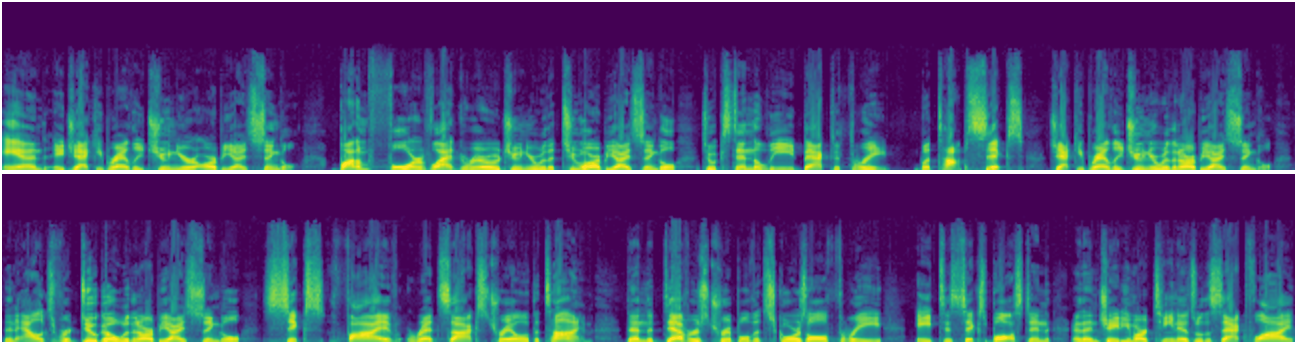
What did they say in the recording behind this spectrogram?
and a Jackie Bradley Jr. RBI single. Bottom four, Vlad Guerrero Jr. with a 2 RBI single to extend the lead back to three. But top six, Jackie Bradley Jr. with an RBI single. Then Alex Verdugo with an RBI single. 6 5 Red Sox trail at the time. Then the Devers triple that scores all three, 8 to 6 Boston. And then JD Martinez with a sac fly.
